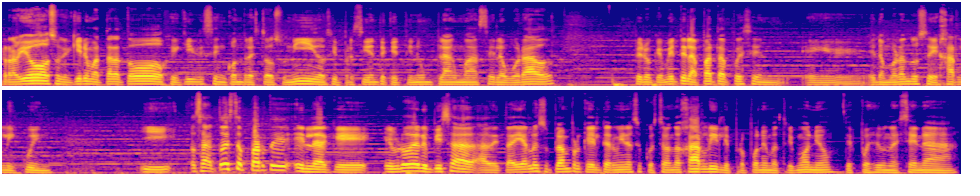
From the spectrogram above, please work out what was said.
rabioso que quiere matar a todos, que quiere irse en contra de Estados Unidos, y el presidente que tiene un plan más elaborado, pero que mete la pata, pues, en eh, enamorándose de Harley Quinn. Y, o sea, toda esta parte en la que el brother empieza a, a detallarle su plan porque él termina secuestrando a Harley, le propone matrimonio después de una escena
